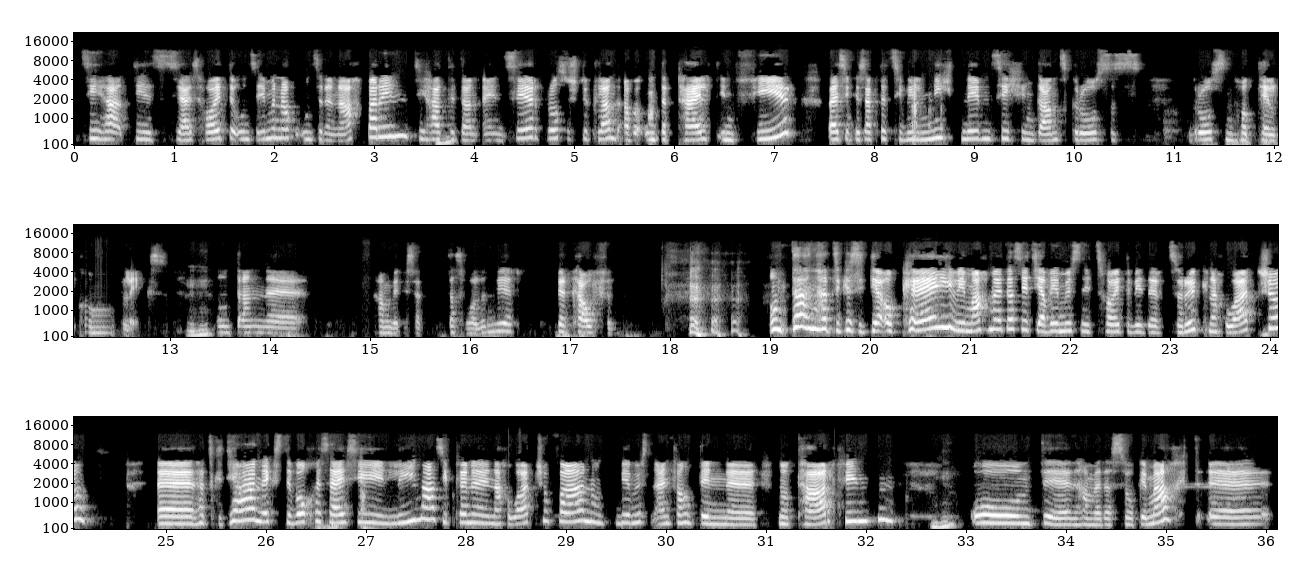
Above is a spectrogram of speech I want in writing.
Sie, hat, die, sie ist heute uns immer noch unsere Nachbarin. Sie hatte mhm. dann ein sehr großes Stück Land, aber unterteilt in vier, weil sie gesagt hat, sie will nicht neben sich ein ganz großes, großen Hotelkomplex. Mhm. Und dann äh, haben wir gesagt, das wollen wir, wir kaufen. Und dann hat sie gesagt, ja, okay, wie machen wir das jetzt? Ja, wir müssen jetzt heute wieder zurück nach Huacho. Äh, hat sie gesagt, ja, nächste Woche sei sie in Lima, sie können nach Huacho fahren und wir müssen einfach den äh, Notar finden. Mhm. Und äh, dann haben wir das so gemacht. Äh,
